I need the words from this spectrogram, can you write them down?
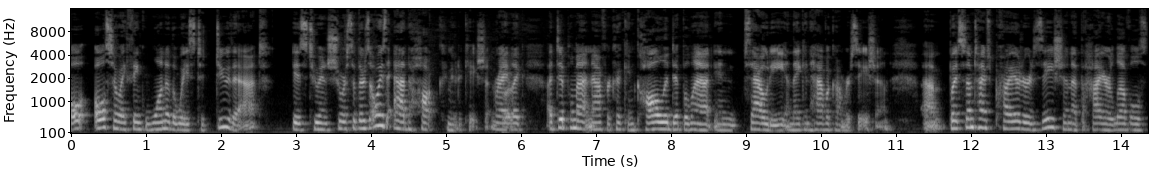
al- also, I think one of the ways to do that is to ensure so there's always ad hoc communication right? right? like a diplomat in africa can call a diplomat in saudi and they can have a conversation um, but sometimes prioritization at the higher levels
